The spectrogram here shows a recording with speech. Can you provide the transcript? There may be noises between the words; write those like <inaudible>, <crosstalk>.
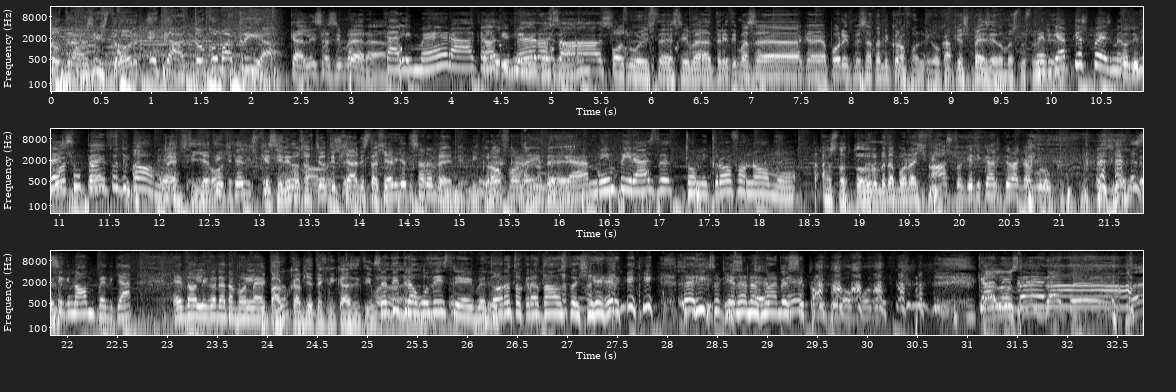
Στον τραζίστορ 100,3. Καλή σας ημέρα. Καλημέρα, Καλημέρα σας. Πώς μου είστε σήμερα, Τρίτη, μας ε, απορρίθμισα τα μικρόφωνα λίγο. Κάποιος παίζει εδώ μέσα στο στούντιο. Παιδιά, ποιος παίζει με Το το δικό δικό σου σου πάει πέφτει. το δικό μου. Πέφτει, γιατί όχι, και, θέλεις και και συνήθως εσύ αυτή ότι να πιάνει στα χέρια της ανεβαίνει. Μικρόφωνα είναι. Παιδιά, μην πειράζετε το μικρόφωνο μου. Α το, το δούμε μετά, μπορεί να έχει φύγει. Άστο γιατί κάνει κράκα γκρουπ. <laughs> Συγγνώμη, παιδιά. Εδώ λίγο να τα βολέψω. Υπάρχουν κάποια τεχνικά ζητήματα. Σαν την ε. τραγουδίστρια είμαι τώρα, το κρατάω στο χέρι. <laughs> Θα ρίξω και έναν αμανέ. Έπεσε το μικρόφωνο. Καλώς Καλημέρα!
